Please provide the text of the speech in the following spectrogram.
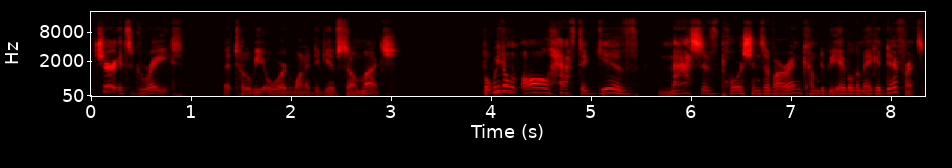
sure, it's great that Toby Ord wanted to give so much, but we don't all have to give massive portions of our income to be able to make a difference.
